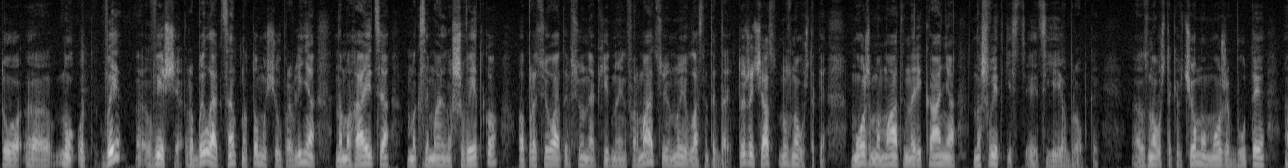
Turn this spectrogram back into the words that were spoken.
то е, ну от ви е, вище робили акцент на тому, що управління намагається максимально швидко опрацювати всю необхідну інформацію, ну і власне так далі. В той же час, ну знову ж таки, можемо мати нарікання на швидкість цієї обробки. Е, Знову ж таки, в чому може бути е,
